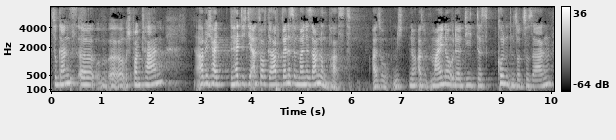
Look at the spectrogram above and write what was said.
So ganz äh, äh, spontan habe ich halt, hätte ich die Antwort gehabt, wenn es in meine Sammlung passt. Also nicht, ne, also meine oder die des Kunden sozusagen.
